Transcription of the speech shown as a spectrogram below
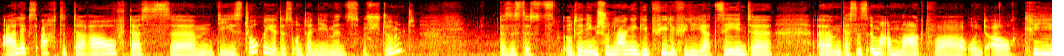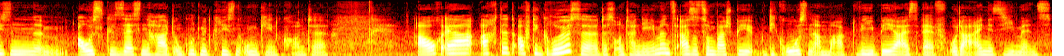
Alex achtet darauf, dass ähm, die Historie des Unternehmens stimmt dass es das Unternehmen schon lange gibt, viele, viele Jahrzehnte, ähm, dass es immer am Markt war und auch Krisen ähm, ausgesessen hat und gut mit Krisen umgehen konnte. Auch er achtet auf die Größe des Unternehmens, also zum Beispiel die Großen am Markt, wie BASF oder eine Siemens.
